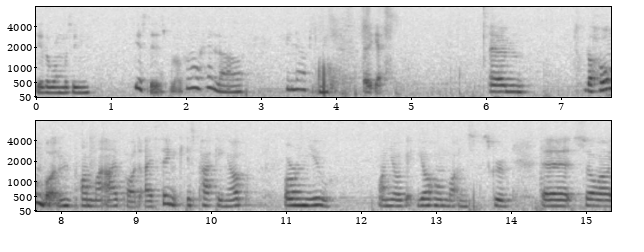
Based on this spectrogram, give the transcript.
The other one was in yesterday's vlog. Oh, hello. He loves me. Uh, yes. Um, the home button on my iPod, I think, is packing up, or on you, on your your home button's screwed. Uh, so I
